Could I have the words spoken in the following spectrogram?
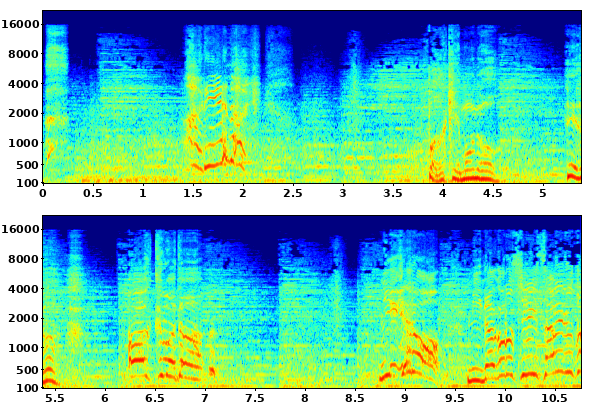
ありえない。化け物。いや悪魔だ。逃げろ。皆殺しにされるぞ。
